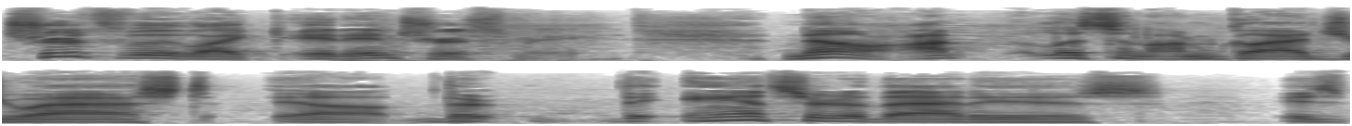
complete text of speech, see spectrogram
truthfully, like it interests me. No, I'm listen. I'm glad you asked. Uh, the the answer to that is is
